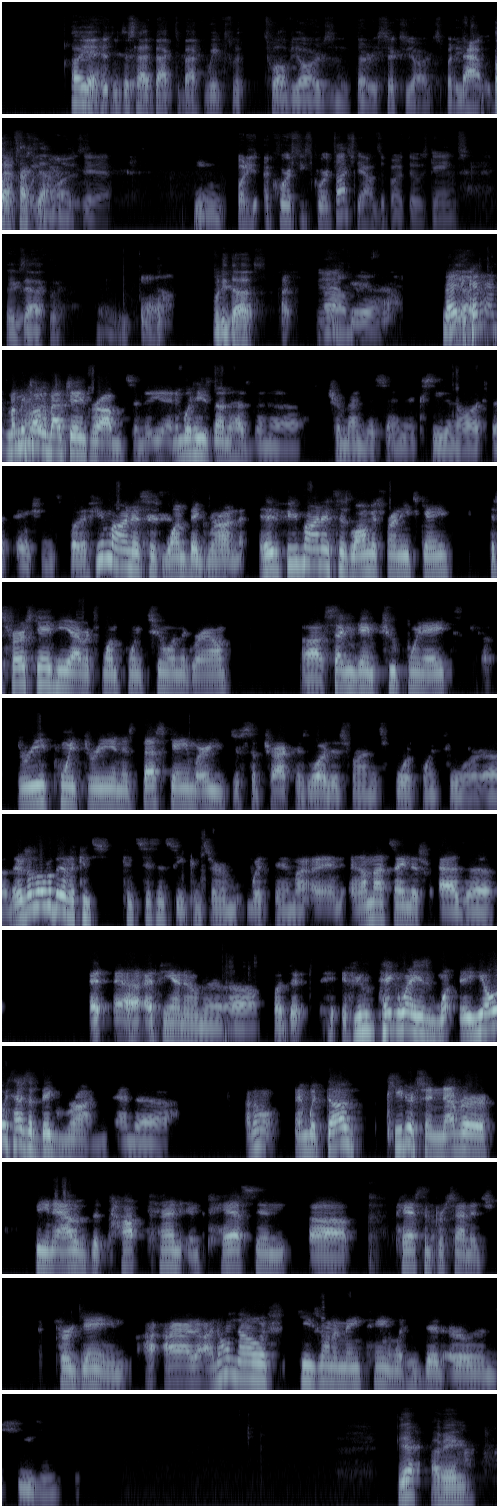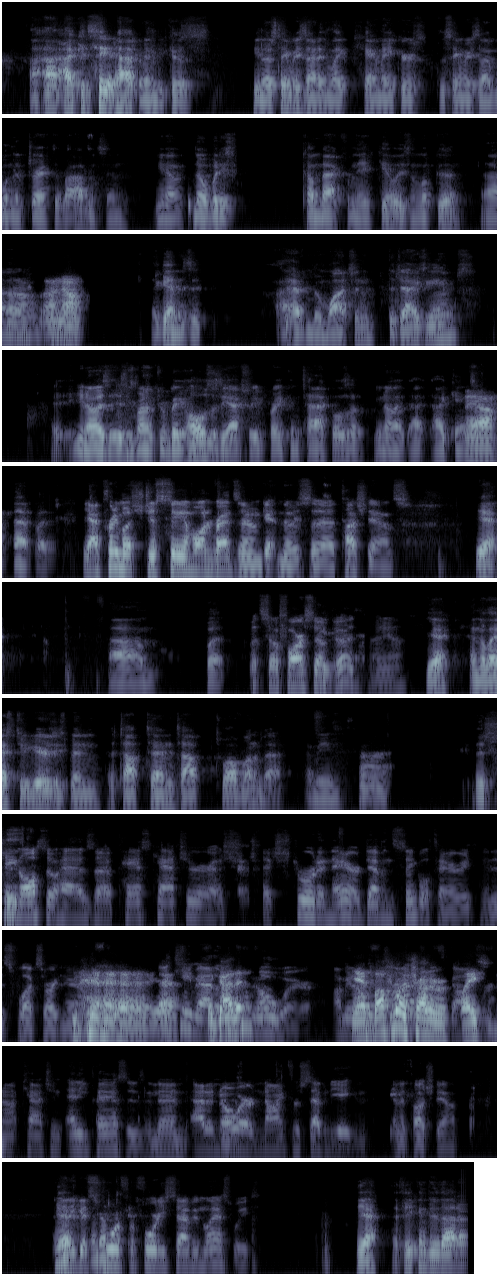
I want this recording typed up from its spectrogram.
oh yeah, Yeah. he just had back to back weeks with twelve yards and thirty six yards, but he's That, twelve that's what it touchdown was. Yeah. Mm, But he, of course, he scored touchdowns at both those games. Exactly, and yeah. what he does. Yeah. Um, Yeah. Let, Yeah. can I- let me talk about James Robinson. Yeah, And what he's done has been uh, tremendous and exceeding all expectations. But if you minus his one big run, if you minus his longest run each game, his first game he averaged 1.2 on the ground. Uh, second game 2.8, 3.3, and his best game where you just subtract his largest run is 4.4. Uh, there's a little bit of a cons- consistency concern with him, I, and and I'm not saying this as a at, uh, end owner. Uh, but the, if you take away his, he always has a big run, and uh, I don't. And with Doug Pederson never being out of the top ten in passing, uh, passing percentage per game, I, I I don't know if he's going to maintain what he did earlier in the season. Yeah, I mean, I, I could see it happening because you know, same reason I didn't like Cam Akers, the same reason I wouldn't have drafted Robinson. You know, nobody's come back from the Achilles and look good. Um, I know. again, is it? I haven't been watching the Jags games. You know, is, is he running through big holes? Is he actually breaking tackles? Uh, You know, I, I, I can't Yeah. say that, but Yeah, I pretty much just see him on red zone getting those uh, touchdowns. yeah. Um, but But so far, so good. Yeah. yeah, and the last two years he's been a top ten, top twelve running back. I mean, Uh, it's, Shane it's- also has a pass catcher ex- extraordinaire, Devin Singletary, in his flex right now. yeah. That came out The of guy that- nowhere. I mean, Yeah, I Buffalo mad at tried to replace for not catching any passes, and then out of nowhere, nine for seventy-eight and, and a touchdown. And Yeah, then he gets four for forty-seven last week. Yeah, if he can do that,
